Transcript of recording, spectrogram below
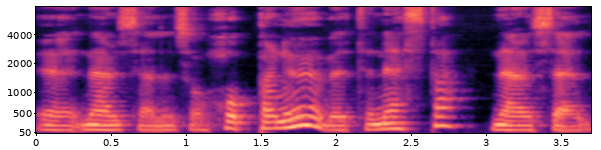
eh, nervcellen så hoppar den över till nästa nervcell.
